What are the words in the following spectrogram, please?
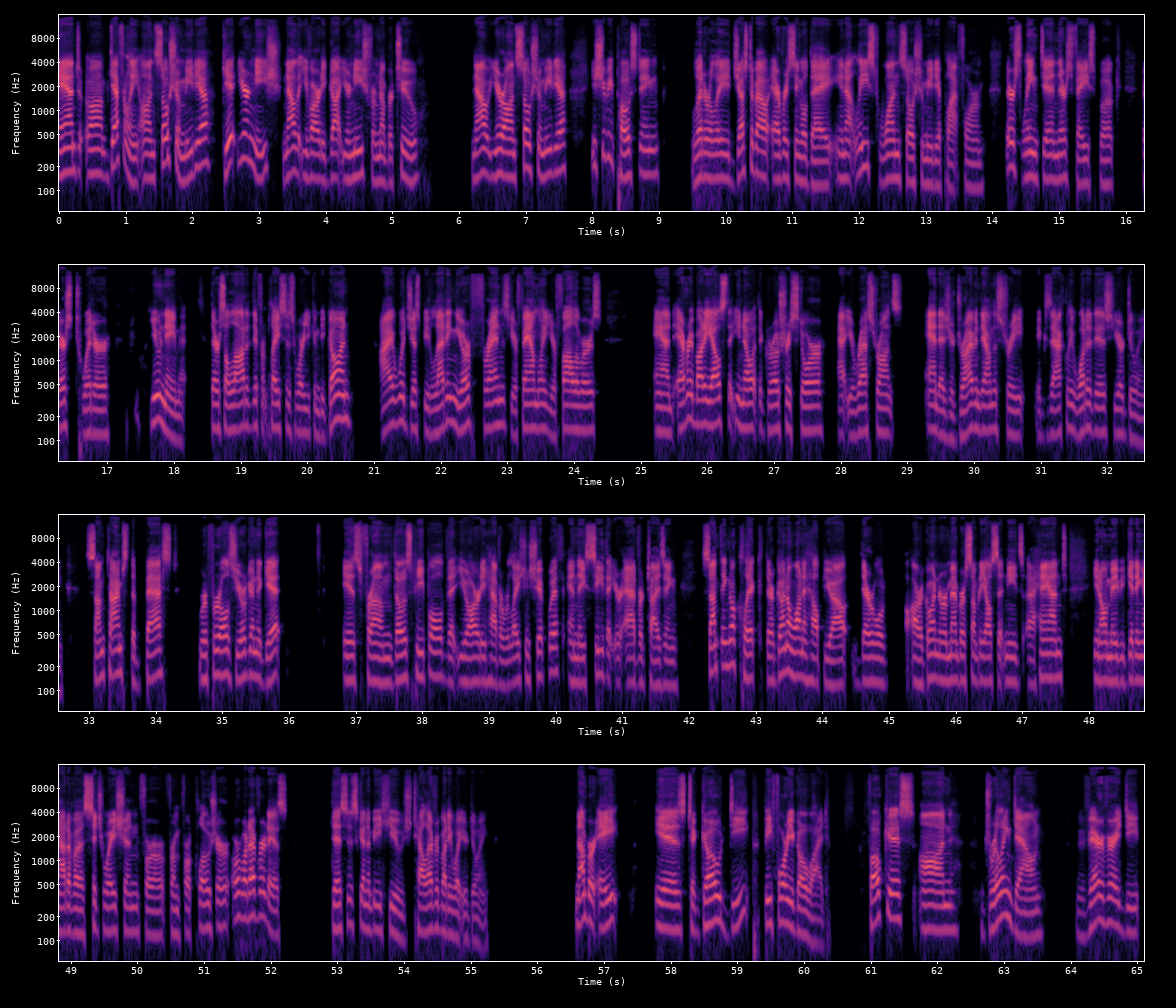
And um, definitely on social media, get your niche. Now that you've already got your niche from number two, now you're on social media. You should be posting literally just about every single day in at least one social media platform. There's LinkedIn, there's Facebook, there's Twitter, you name it there's a lot of different places where you can be going. I would just be letting your friends, your family, your followers, and everybody else that you know at the grocery store, at your restaurants, and as you're driving down the street, exactly what it is you're doing. Sometimes the best referrals you're going to get is from those people that you already have a relationship with and they see that you're advertising something will click they're going to want to help you out they will are going to remember somebody else that needs a hand you know maybe getting out of a situation for from foreclosure or whatever it is this is going to be huge. Tell everybody what you're doing. Number 8 is to go deep before you go wide. Focus on drilling down very very deep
